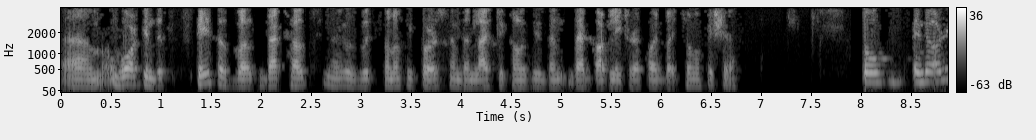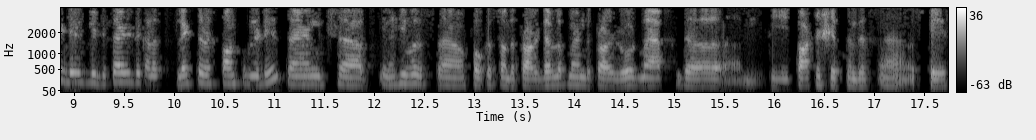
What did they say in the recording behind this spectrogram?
um, worked in this space as well, so that helped. You know, he was with Sanofi first, and then Life Technologies, and that got later acquired by Thermo Fisher. So in the early days, we decided to kind of split the responsibilities, and uh, you know he was uh, focused on the product development, the product roadmap, the the partnerships in this uh, space,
